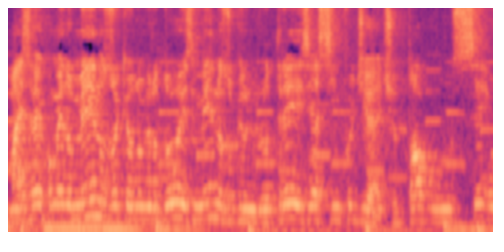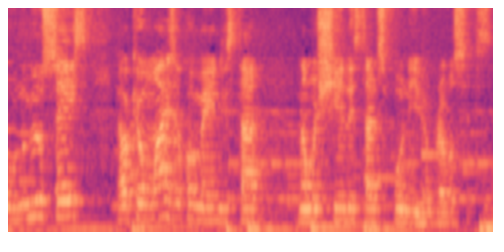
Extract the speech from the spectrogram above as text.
mas eu recomendo menos do que o número 2, menos do que o número 3 e assim por diante. O, top, o, o número 6 é o que eu mais recomendo estar na mochila e estar disponível para vocês.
